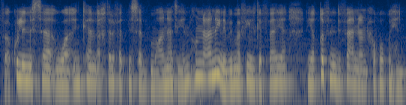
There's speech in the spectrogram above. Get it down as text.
فكل النساء وإن كان اختلفت نسب معاناتهن هن عانين بما فيه الكفاية ليقفن دفاعا عن حقوقهن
